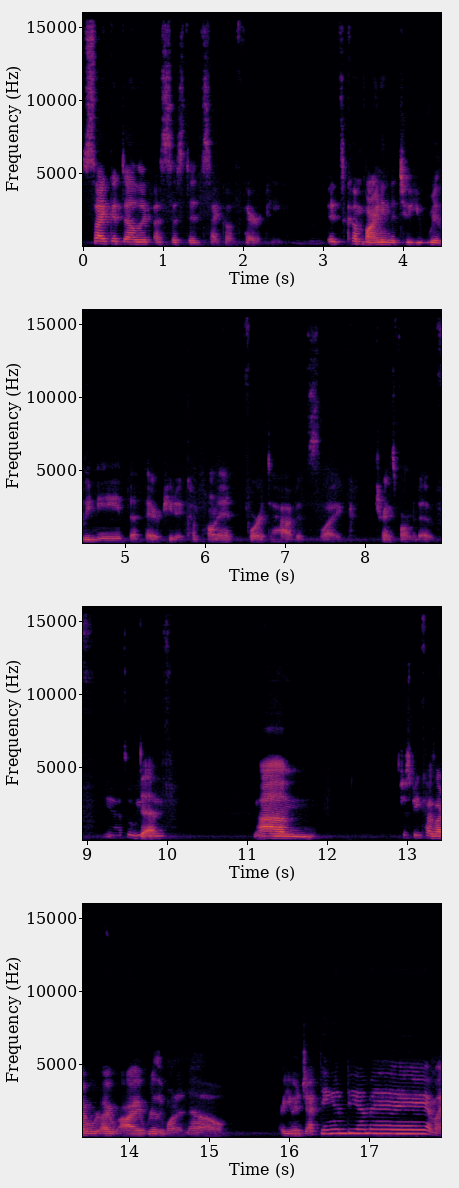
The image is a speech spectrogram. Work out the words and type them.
Psychedelic assisted psychotherapy. Mm-hmm. It's combining the two. You really need the therapeutic component for it to have its like transformative Yeah, that's what we depth. Yeah. Um, just because I, I, I really want to know, are you injecting MDMA? Am I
